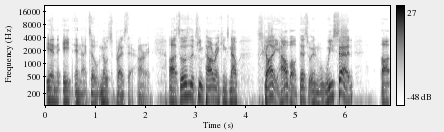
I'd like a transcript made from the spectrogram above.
in eighth and ninth. So no surprise there. All right, uh, so those are the team power rankings. Now, Scotty, how about this? And we said. Uh,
